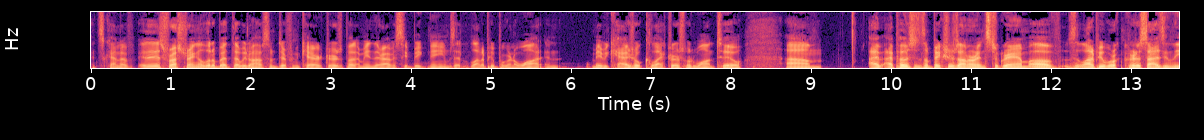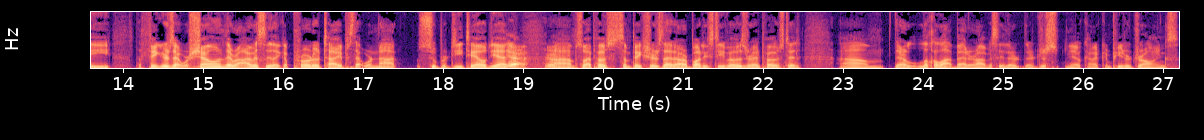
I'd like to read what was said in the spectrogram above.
It's kind of it is frustrating a little bit that we don't have some different characters, but I mean they're obviously big names that a lot of people are going to want, and maybe casual collectors would want too. Um, I, I, posted some pictures on our Instagram of a lot of people were criticizing the the figures that were shown. They were obviously like a prototypes that were not super detailed yet. Yeah. yeah. Um, so I posted some pictures that our buddy Steve Ozer had posted. Um, they look a lot better. Obviously, they're they're just you know kind of computer drawings.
